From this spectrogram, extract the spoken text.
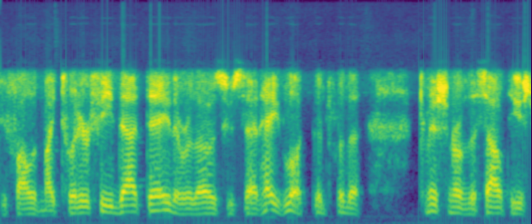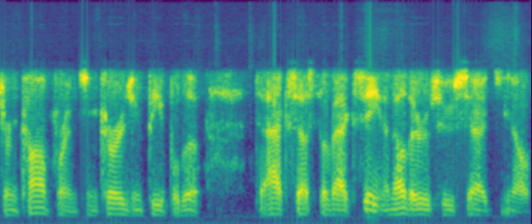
you followed my Twitter feed that day, there were those who said, "Hey, look, good for the commissioner of the Southeastern Conference, encouraging people to." To access the vaccine, and others who said, you know,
